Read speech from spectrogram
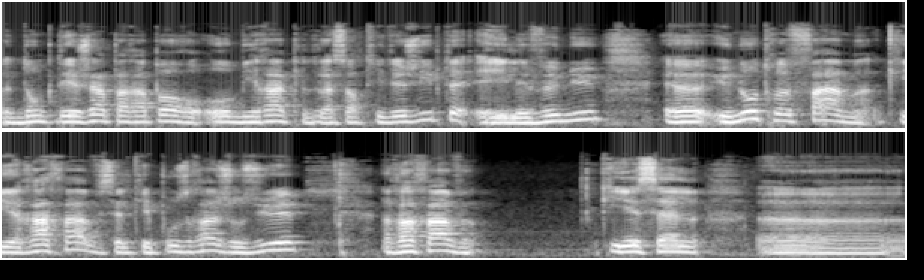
euh, donc déjà par rapport au miracle de la sortie d'Égypte, et il est venu euh, une autre femme qui est Rachav, celle qui épousera Josué. Rachav, qui est celle euh,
